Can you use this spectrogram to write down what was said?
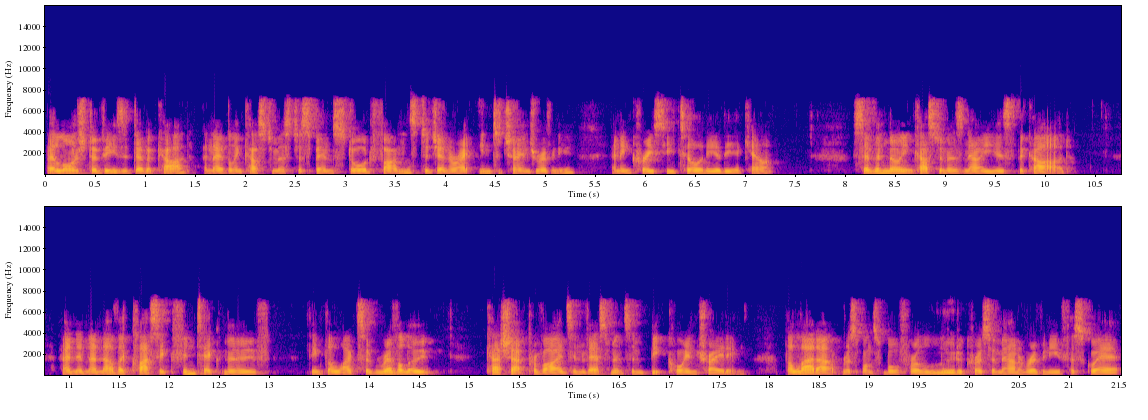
They launched a Visa debit card, enabling customers to spend stored funds to generate interchange revenue and increase utility of the account. 7 million customers now use the card. And in another classic fintech move, think the likes of Revolut, Cash App provides investments and Bitcoin trading, the latter responsible for a ludicrous amount of revenue for Square,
